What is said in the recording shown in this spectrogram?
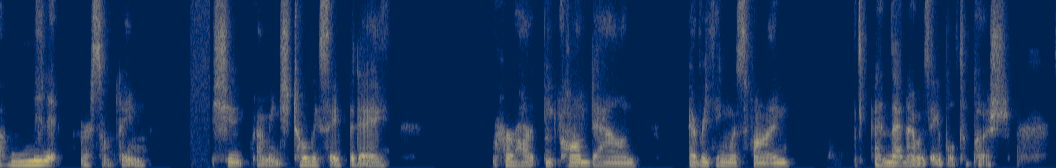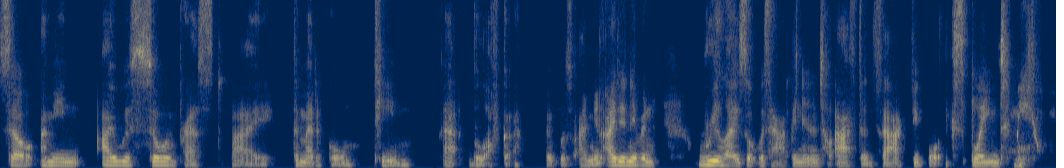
a minute or something, she, I mean, she totally saved the day. Her heartbeat calmed down, everything was fine. And then I was able to push. So, I mean, I was so impressed by the medical team at Bulovka. It was, I mean, I didn't even realize what was happening until after the fact. People explained to me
